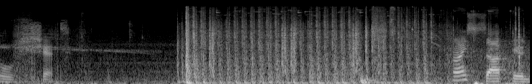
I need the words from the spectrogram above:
Oh shit. I suck, dude.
